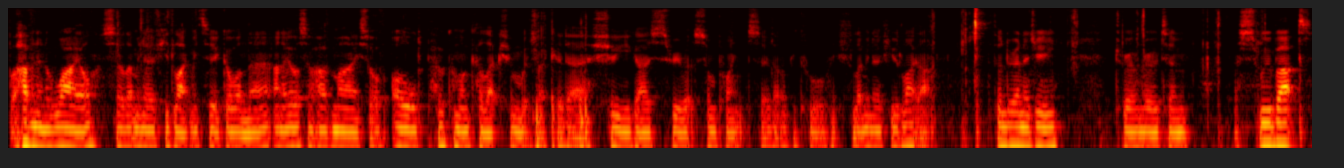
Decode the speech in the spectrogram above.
but haven't in a while. So let me know if you'd like me to go on there. And I also have my sort of old Pokemon collection, which I could uh, show you guys through at some point. So that would be cool. If let me know if you'd like that. Thunder Energy, Drone Rotom, a Swoobat,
